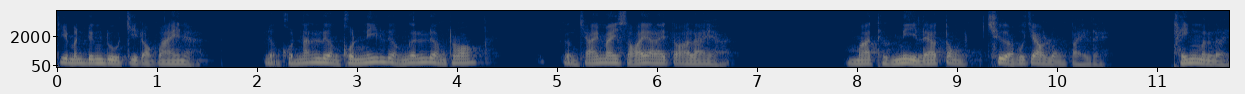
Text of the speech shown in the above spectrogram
ที่มันดึงดูดจิตออกไปเนี่ยเรื่องคนนั้นเรื่องคนนี้เรื่องเงินเรื่องทอง เรื่องใช้ไม้สอยอะไรต่ออะไรอะ มาถึงนี่แล้วต้องเชื่อพระเจ้าลงไปเลย ทิ้งมันเลย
